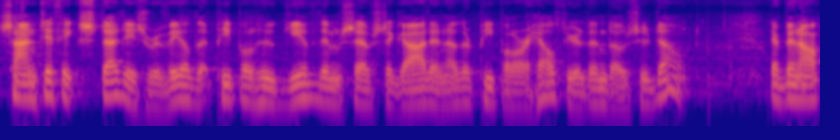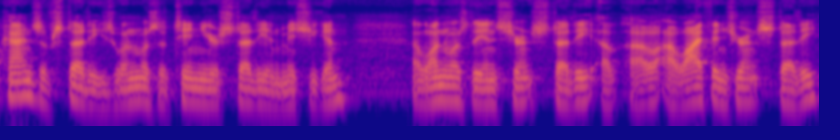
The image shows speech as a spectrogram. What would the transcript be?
Scientific studies reveal that people who give themselves to God and other people are healthier than those who don't. There have been all kinds of studies. One was a 10 year study in Michigan. Uh, one was the insurance study, a, a, life insurance study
